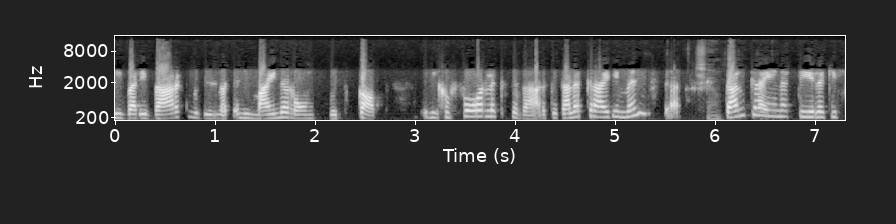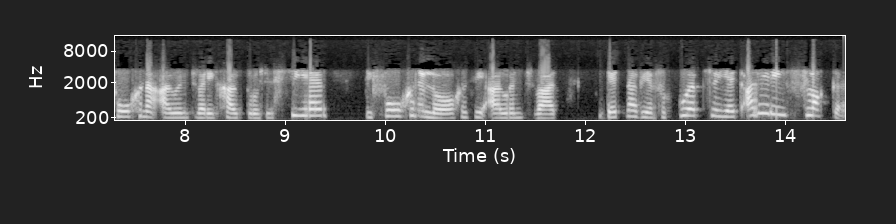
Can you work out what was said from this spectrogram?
die wat die werk moet doen, wat in die myne rond moet kap en die gevaarlikste werk, het hulle kry die minste. Dan kry jy natuurlik die volgende ouens wat die goud prosesseer. Die volgende laag is die ouens wat dit nou weer verkoop. So jy het al hierdie vlakke.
